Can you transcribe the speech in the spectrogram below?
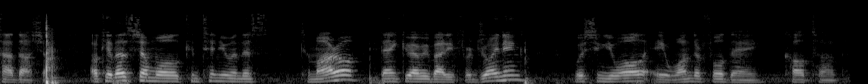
chadasha. Okay, Bez Shem will continue in this tomorrow. Thank you everybody for joining. Wishing you all a wonderful day. Kol Tuv.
